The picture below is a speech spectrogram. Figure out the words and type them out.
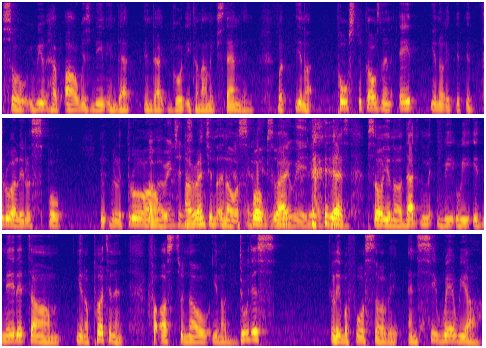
So we have always been in that, in that good economic standing. But, you know, post 2008, you know, it, it, it threw a little spoke, it really threw A- um, a wrench in a wrench in, in our in- spokes, in- right? wheel, yeah. yes. So, you know, that we, we, it made it, um, you know, pertinent for us to now, you know, do this labor force survey and see where we are,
